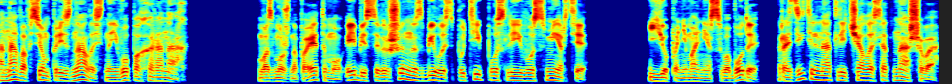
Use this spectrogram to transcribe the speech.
Она во всем призналась на его похоронах. Возможно, поэтому Эбби совершенно сбилась с пути после его смерти. Ее понимание свободы разительно отличалось от нашего.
